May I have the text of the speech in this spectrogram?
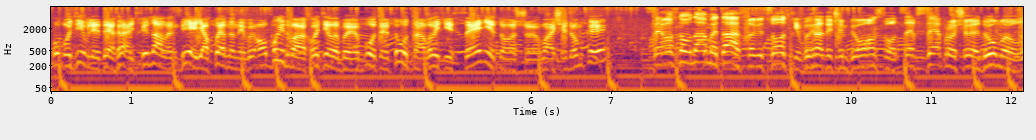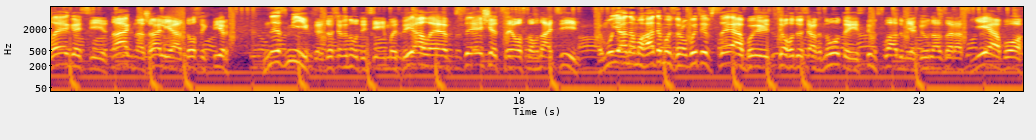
у будівлі, де грають фінал NBA, я впевнений, ви обидва хотіли би бути тут на великій сцені. Тож е, ваші думки. Це основна мета 100% виграти чемпіонство. Це все про що я думаю. Легасі. Так, на жаль, я до сих пір не зміг досягнути цієї мети, але все ще це основна ціль. Тому я намагатимусь зробити все, аби цього досягнути. І з тим складом, який у нас зараз є, або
